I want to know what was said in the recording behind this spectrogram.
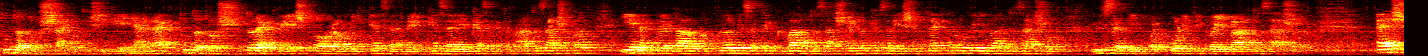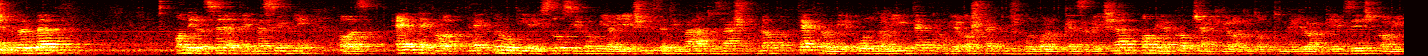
tudatosságot is igényelnek, tudatos törekvést arra, hogy kezelni, kezeljék ezeket a változásokat. Ilyenek például a környezetünk változásainak kezelése, technológiai változások, üzleti vagy politikai változások. Első körben, amiről szeretnék beszélni, az ennek a technológiai, szociológiai és üzleti változásoknak a technológiai oldali, technológiai aspektusból való kezelése, aminek kapcsán kialakítottunk egy olyan képzést, ami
